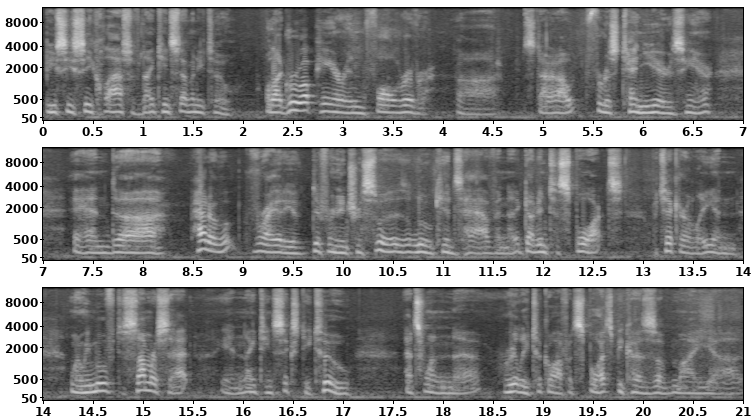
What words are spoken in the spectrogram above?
BCC class of 1972. Well, I grew up here in Fall River. Uh, started out first 10 years here and uh, had a variety of different interests as little kids have and I got into sports particularly and when we moved to Somerset in 1962 that's when uh, really took off at sports because of my uh,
